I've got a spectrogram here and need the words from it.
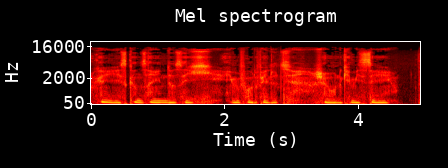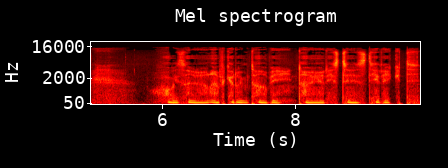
Okay, es kann sein, dass ich im Vorfeld schon gewisse Häuser aufgeräumt habe. Daher ist es direkt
